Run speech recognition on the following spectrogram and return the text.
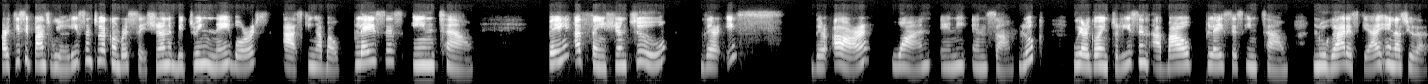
participants will listen to a conversation between neighbors asking about places in town. Pay attention to there is, there are, one, any, and some. Look, we are going to listen about places in town, lugares que hay en la ciudad.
